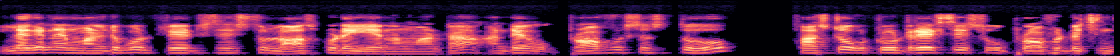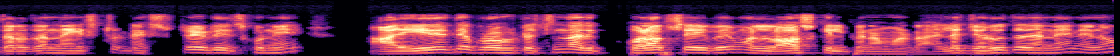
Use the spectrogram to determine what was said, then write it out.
ఇలాగే నేను మల్టిపుల్ ట్రేడ్స్ చేస్తూ లాస్ కూడా అయ్యానన్నమాట. అంటే ప్రాఫిట్స్ వస్తూ ఫస్ట్ ఒక టూ ట్రేడ్స్ తీసుకు ప్రాఫిట్ వచ్చిన తర్వాత నెక్స్ట్ నెక్స్ట్ ట్రేడ్ తీసుకొని అది ఏదైతే ప్రాఫిట్ వచ్చిందో అది కొలాప్స్ అయిపోయి మళ్ళీ లాస్కి వెళ్ళిపోయినమాట ఇలా జరుగుతుందనే నేను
